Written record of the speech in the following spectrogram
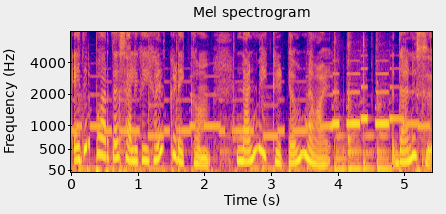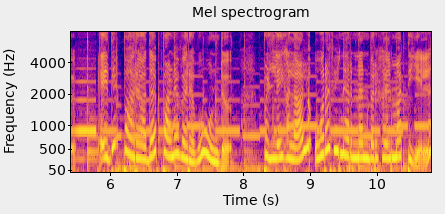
எதிர்பார்த்த சலுகைகள் கிடைக்கும். நன்மை கிட்டும் நாள். தனுசு. எதிர்பாராத பணவரவு உண்டு. பிள்ளைகளால் உறவினர் நண்பர்கள் மத்தியில்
